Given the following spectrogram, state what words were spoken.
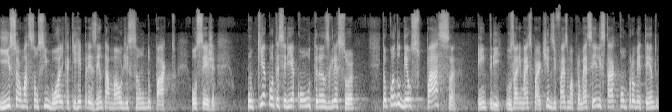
e isso é uma ação simbólica que representa a maldição do pacto. Ou seja, o que aconteceria com o transgressor. Então, quando Deus passa entre os animais partidos e faz uma promessa, ele está comprometendo,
